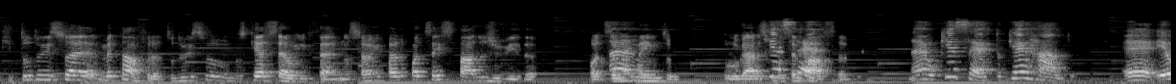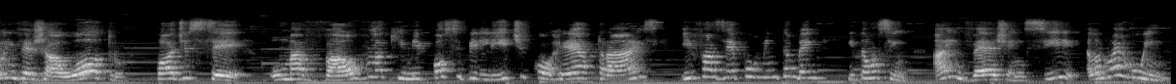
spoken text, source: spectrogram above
que tudo isso é metáfora, tudo isso, o que é céu e inferno? O céu e inferno pode ser estado de vida, pode ser é. momento, lugares que, que é você certo, passa. Né? O que é certo, o que é errado? É, eu invejar o outro pode ser uma válvula que me possibilite correr atrás e fazer por mim também. Então, assim, a inveja em si, ela não é ruim.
